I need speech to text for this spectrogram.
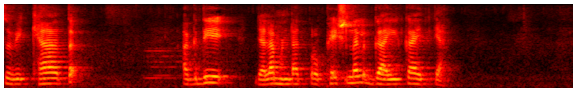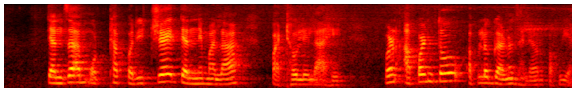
सुविख्यात अगदी ज्याला म्हणतात प्रोफेशनल गायिका आहेत त्या. त्यांचा मोठा परिचय त्यांनी मला पाठवलेला आहे. पण आपण तो आपलं गाणं झाल्यावर पाहूया.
